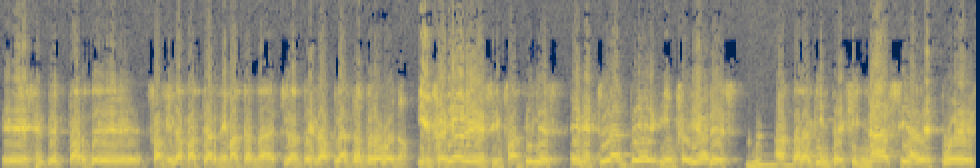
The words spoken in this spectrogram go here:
eh, de parte de familia paterna y materna de estudiantes de La Plata, pero bueno, inferiores infantiles en estudiantes, inferiores mm. hasta la quinta de gimnasia, después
